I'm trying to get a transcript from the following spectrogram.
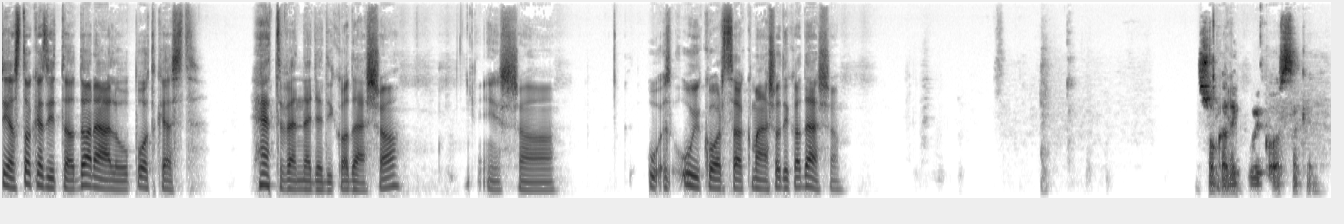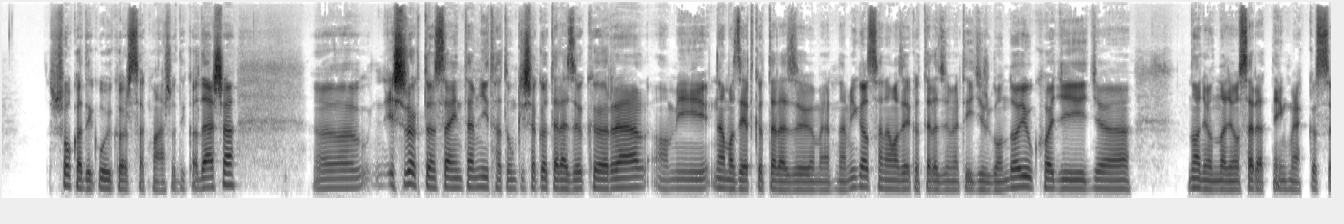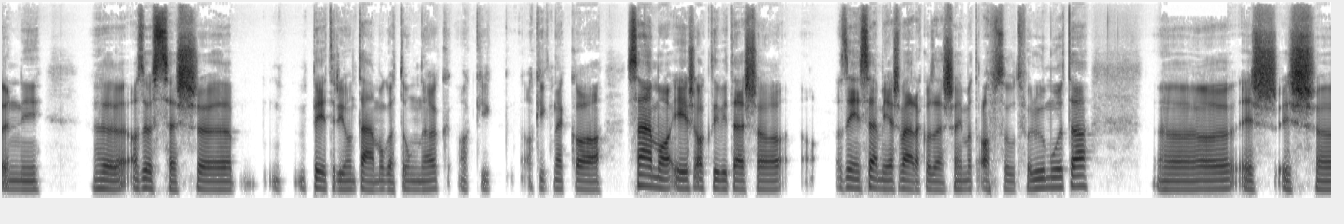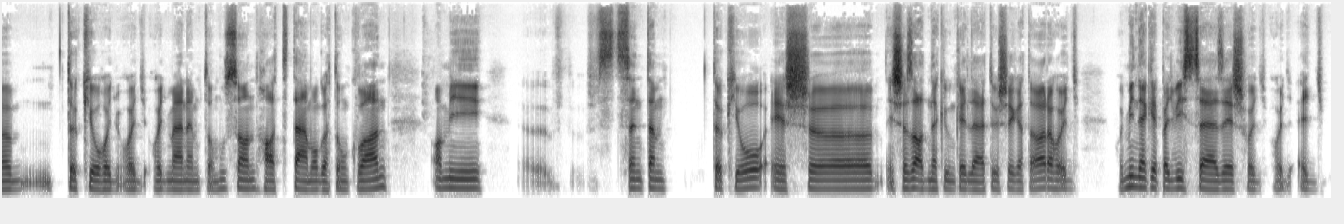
Sziasztok, ez itt a Danáló Podcast 74. adása, és a, az új korszak második adása? Sokadik Igen. új korszak. Sokadik új korszak második adása. És rögtön szerintem nyithatunk is a kötelező körrel, ami nem azért kötelező, mert nem igaz, hanem azért kötelező, mert így is gondoljuk, hogy így nagyon-nagyon szeretnénk megköszönni az összes Patreon támogatónknak, akik, akiknek a száma és aktivitása az én személyes várakozásaimat abszolút fölülmúlta, és, és tök jó, hogy, hogy, hogy már nem tudom, 26 támogatónk van, ami szerintem tök jó, és, és ez ad nekünk egy lehetőséget arra, hogy, hogy mindenképp egy visszajelzés, hogy, hogy egy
